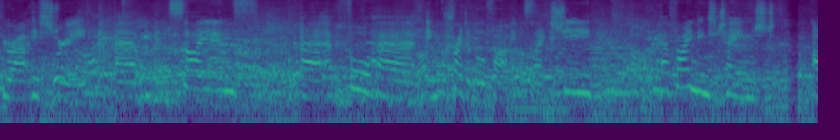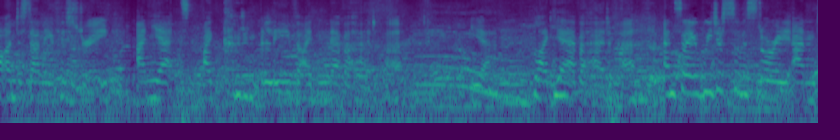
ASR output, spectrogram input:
throughout history uh, within science uh, for her incredible finds. Like she, findings changed our understanding of history, and yet I couldn't believe that I'd never heard of her. Yeah like yeah. never heard of her. And so we just saw the story, and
